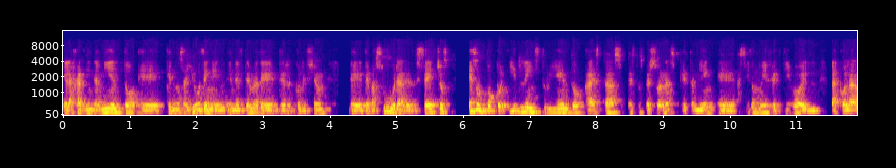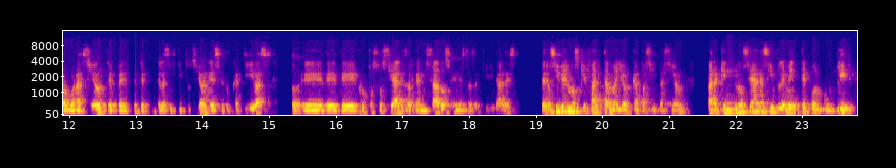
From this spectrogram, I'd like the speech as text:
el ajardinamiento, eh, que nos ayuden en, el tema de, recolección de, basura, de desechos, es un poco irle instruyendo a estas, estas personas que también eh, ha sido muy efectivo el, la colaboración de, las instituciones educativas, eh, de, grupos sociales organizados en estas actividades, pero sí vemos que falta mayor capacitación para que no se haga simplemente por cumplir,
